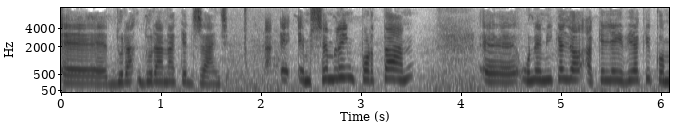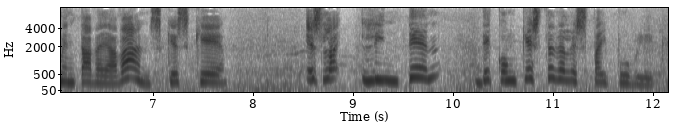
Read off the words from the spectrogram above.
eh, durant, durant aquests anys. Eh, em sembla important eh, una mica allò, aquella idea que comentava abans, que és que és l'intent de conquesta de l'espai públic.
